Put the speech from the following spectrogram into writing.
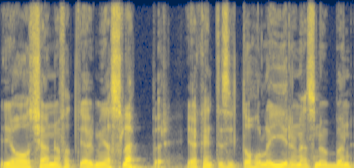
jag känner för att jag, men jag släpper. Jag kan inte sitta och hålla i den här snubben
